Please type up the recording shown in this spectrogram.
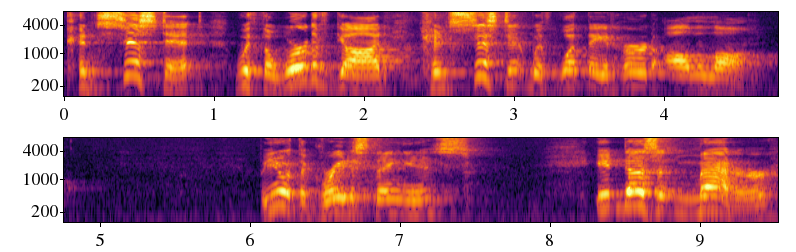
consistent with the Word of God, consistent with what they had heard all along. But you know what the greatest thing is? It doesn't matter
